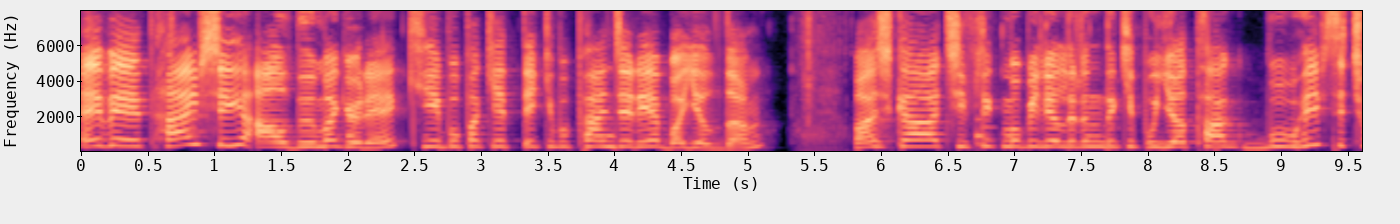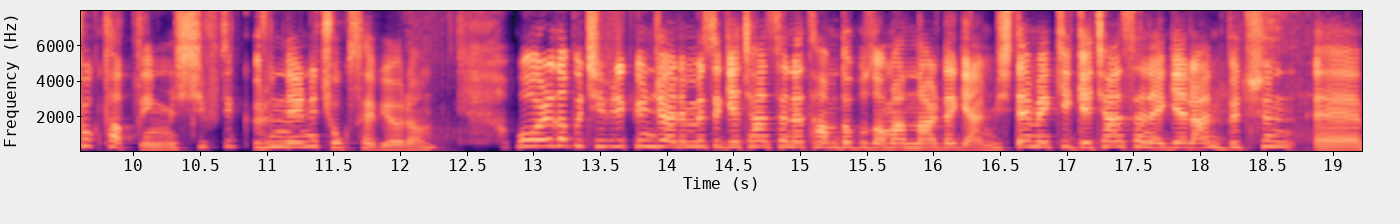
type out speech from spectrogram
Evet her şeyi aldığıma göre ki bu paketteki bu pencereye bayıldım. Başka çiftlik mobilyalarındaki bu yatak bu hepsi çok tatlıymış. Çiftlik ürünlerini çok seviyorum. Bu arada bu çiftlik güncellemesi geçen sene tam da bu zamanlarda gelmiş. Demek ki geçen sene gelen bütün e,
